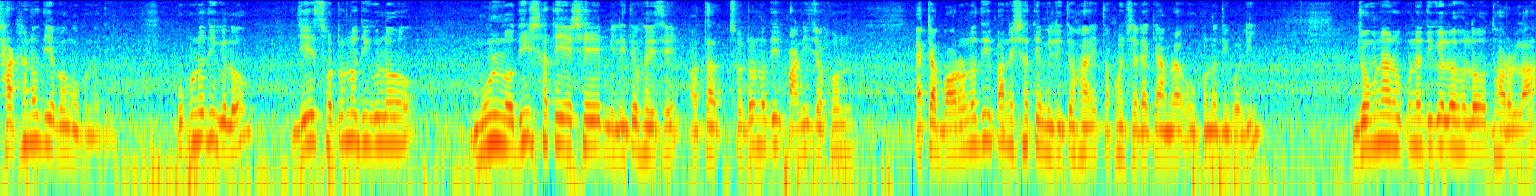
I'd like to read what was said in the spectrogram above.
শাখা নদী এবং উপনদী। উপনদীগুলো যে ছোট নদীগুলো মূল নদীর সাথে এসে মিলিত হয়েছে, অর্থাৎ ছোট নদীর পানি যখন একটা বড় নদীর পানির সাথে মিলিত হয়, তখন সেটাকে আমরা উপনদী বলি। যমুনার উপনদীগুলো হলো ধরলা,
